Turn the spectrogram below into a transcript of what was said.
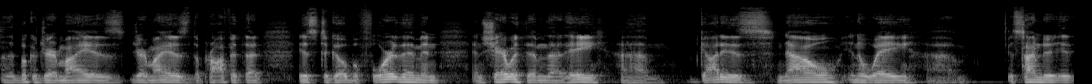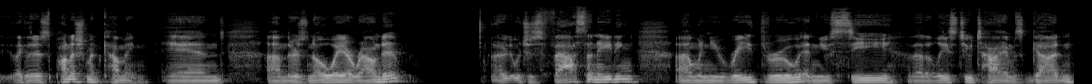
the book of Jeremiah is Jeremiah is the prophet that is to go before them and and share with them that hey um, God is now in a way um, it's time to it, like there's punishment coming and um, there's no way around it uh, which is fascinating um, when you read through and you see that at least two times God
